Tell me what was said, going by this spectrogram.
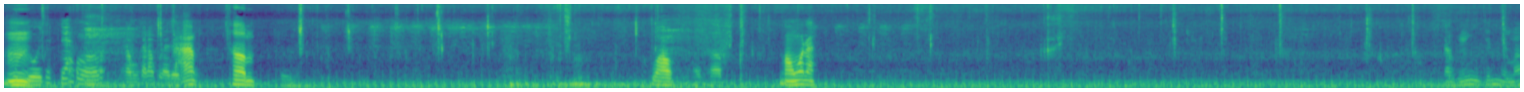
Ừ. Chua chắc chắc ngon lắm không có đốc lại được đã thơm. Wow. Thơm. Ngon quá nè đâu kiến chín vậy mất.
